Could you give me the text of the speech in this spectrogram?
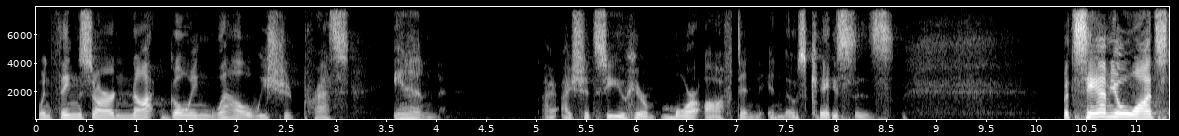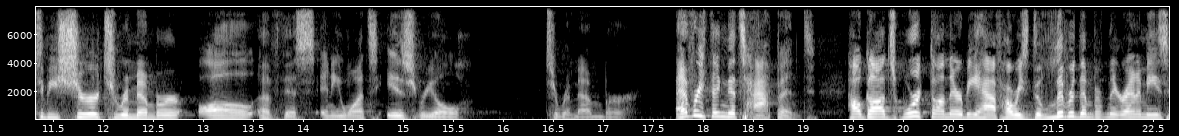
When things are not going well, we should press in. I, I should see you here more often in those cases. But Samuel wants to be sure to remember all of this, and he wants Israel to remember everything that's happened how God's worked on their behalf, how He's delivered them from their enemies,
